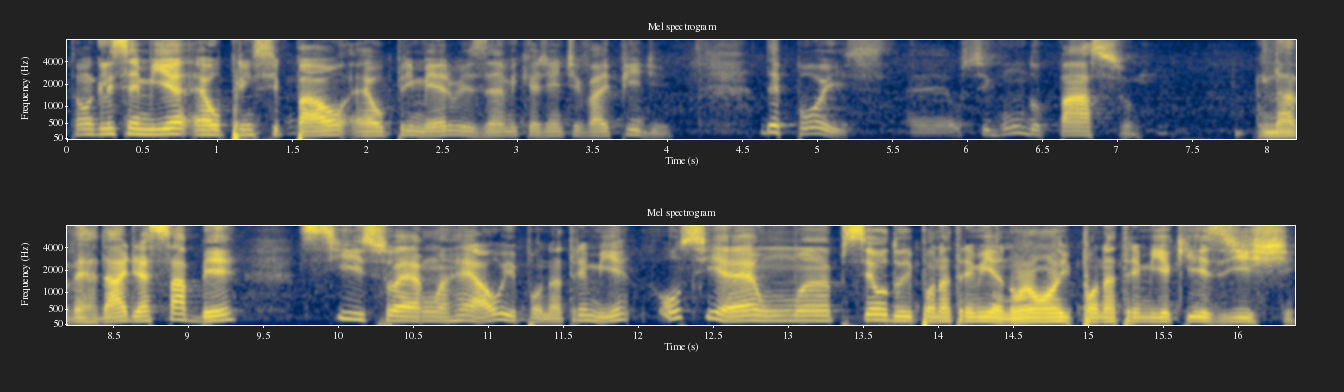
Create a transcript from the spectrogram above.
Então a glicemia é o principal, é o primeiro exame que a gente vai pedir. Depois, é, o segundo passo, na verdade, é saber se isso é uma real hiponatremia ou se é uma pseudo-hiponatremia, não é uma hiponatremia que existe.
